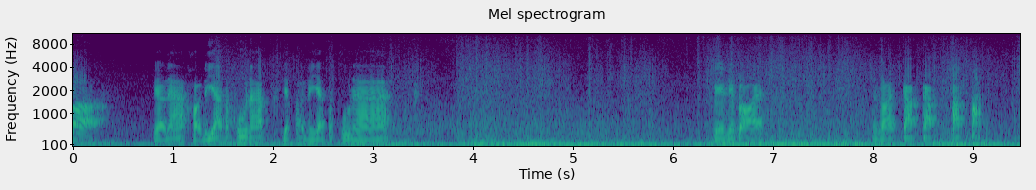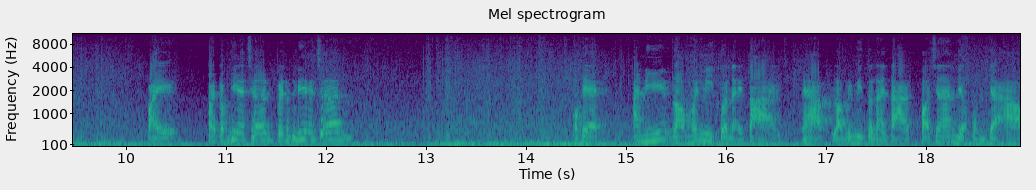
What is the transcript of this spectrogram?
อเดี๋ยวนะ ขออนุญาตสักครู่นะครับเดี๋ยวขออนุญาตสักครู่นะโอเคเรียบร้อยเรียบร้อยกลับกลับกลับกลับ ไปไปตรงที่อัญเชิญไปตรงที่อัญเชิญโอเค อันนี้เราไม่มีตัวไหนตายนะครับ เราไม่มีตัวไหนตาย เพราะฉะนั้นเดี๋ยวผมจะเอา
